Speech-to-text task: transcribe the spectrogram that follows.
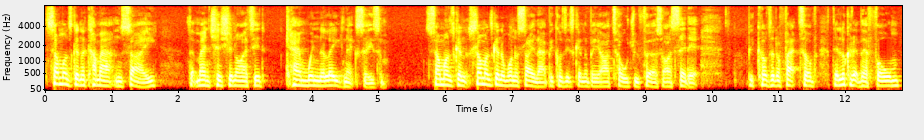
someone's going to come out and say that Manchester United can win the league next season someone's going someone's going to want to say that because it's going to be I told you first I said it because of the fact of they're looking at their form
